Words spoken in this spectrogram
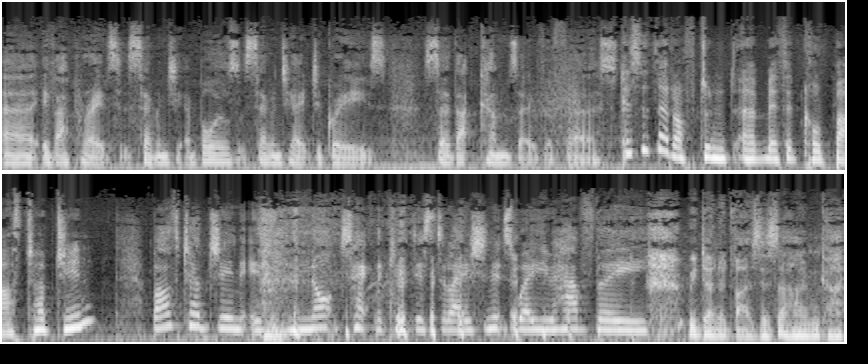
uh, evaporates at 70 uh, boils at 78 degrees so that comes over first Isn't that often a method called bathtub gin? Bathtub gin is not technically distillation it's where you have the We don't advise this at home, guys.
